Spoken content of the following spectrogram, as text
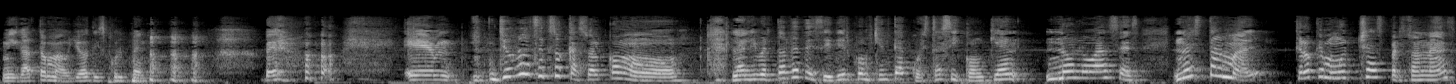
Mi gato maulló, disculpen. Pero em, yo veo el sexo casual como la libertad de decidir con quién te acuestas y con quién no lo haces. No está mal. Creo que muchas personas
